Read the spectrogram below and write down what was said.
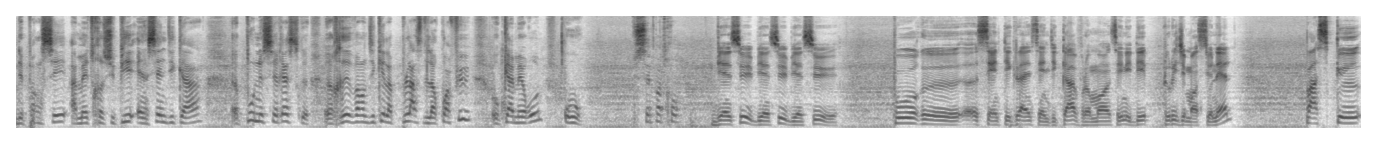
de penser à mettre sur pied un syndicat euh, pour ne serait-ce que revendiquer la place de la coiffure au Cameroun ou je sais pas trop. Bien sûr, bien sûr, bien sûr. Pour euh, s'intégrer à un syndicat, vraiment, c'est une idée pluridimensionnelle parce que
